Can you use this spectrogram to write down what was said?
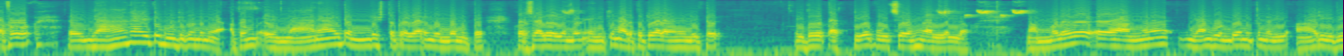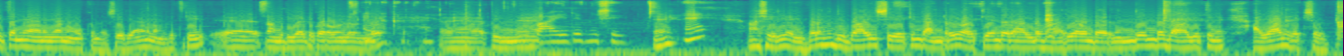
അപ്പോ ഞാനായിട്ട് കൂട്ടിക്കൊണ്ടുവന്നെയാ അപ്പം ഞാനായിട്ട് എന്റെ ഇഷ്ടപ്രകാരം കൊണ്ടുവന്നിട്ട് കുറച്ചാൾ കഴിയുമ്പോൾ എനിക്ക് മടുത്തിട്ട് കളയാൻ വേണ്ടിയിട്ട് ഇത് പട്ടിയോ പൂച്ചയോ ഒന്നും അല്ലല്ലോ. നമ്മൾ അങ്ങനെ ഞാൻ കൊണ്ടുവന്നിട്ടുണ്ടെങ്കിൽ ആ രീതിയിൽ തന്നെയാണ് ഞാൻ നോക്കുന്നത്. ശരിയാണ് നമുക്ക് ഇത്തിരി സാമ്പത്തികമായിട്ട് കുറവുള്ളതുണ്ട് പിന്നെ ആ ശരിയാ. ഇവളങ്ങ് ദുബായിൽ ഷേഖിന്റെ അണ്ടറിൽ വർക്ക് ചെയ്യേണ്ട ഒരാളുടെ ഭാര്യ ഉണ്ടായിരുന്നു എന്തുകൊണ്ട് ഭാഗ്യത്തിന് അയാൾ രക്ഷപ്പെട്ടു?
